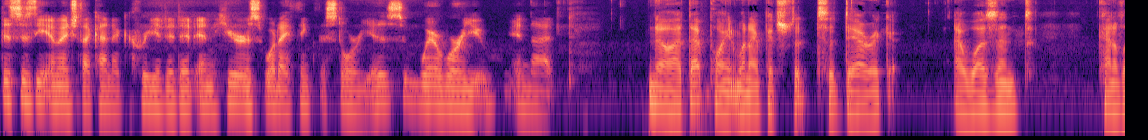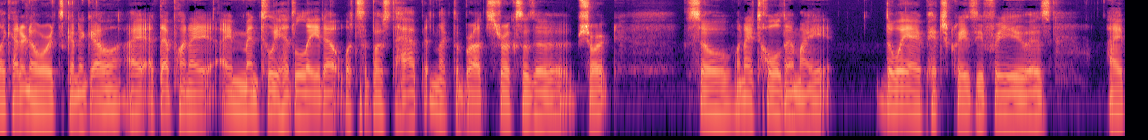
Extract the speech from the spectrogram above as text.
this is the image that kind of created it, and here's what I think the story is. Where were you in that? No, at that point when I pitched it to Derek, I wasn't kind of like I don't know where it's going to go. I at that point I I mentally had laid out what's supposed to happen, like the broad strokes of the short. So when I told him I the way I pitched Crazy for You is I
